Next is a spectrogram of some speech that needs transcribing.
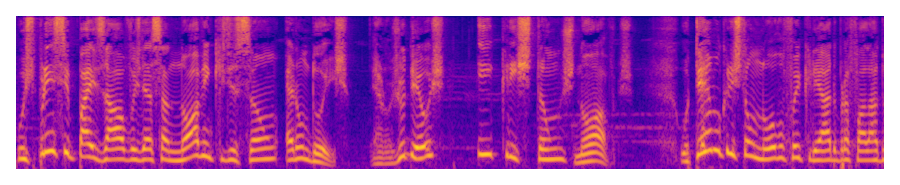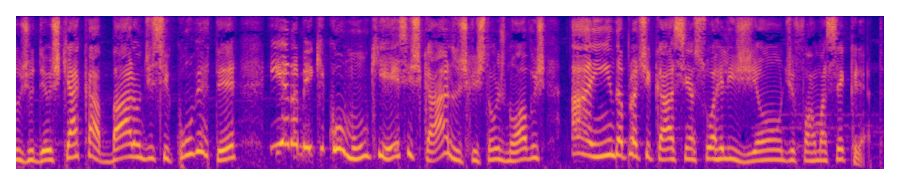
Os principais alvos dessa nova Inquisição eram dois: eram judeus e cristãos novos. O termo cristão novo foi criado para falar dos judeus que acabaram de se converter e era meio que comum que esses casos, cristãos novos, ainda praticassem a sua religião de forma secreta.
